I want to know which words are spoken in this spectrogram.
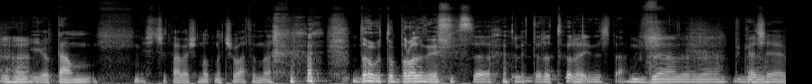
Ага. И оттам, мисля, че това беше едно от началата на дългото бродене с литература и неща. Да, да, да. Така да. че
